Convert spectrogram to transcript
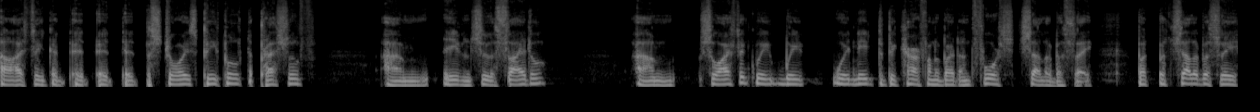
Uh, I think it, it, it, it destroys people, depressive, um, even suicidal. Um, so I think we, we we need to be careful about enforced celibacy, but but celibacy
